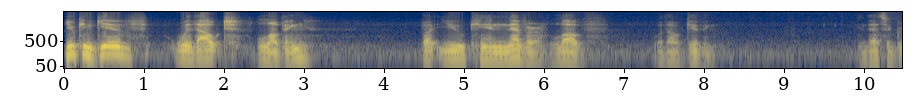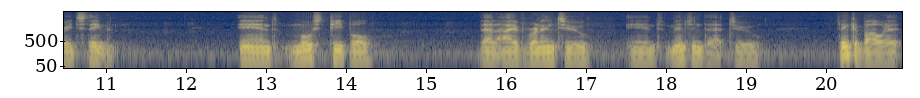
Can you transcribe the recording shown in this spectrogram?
You can give without loving, but you can never love without giving. And that's a great statement. And most people that I've run into and mentioned that to think about it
